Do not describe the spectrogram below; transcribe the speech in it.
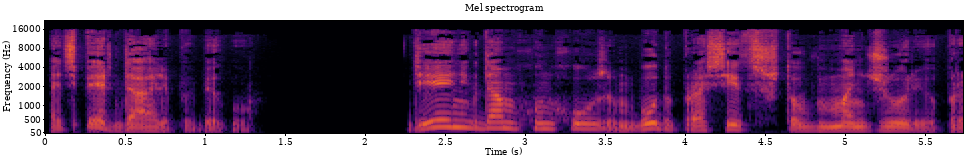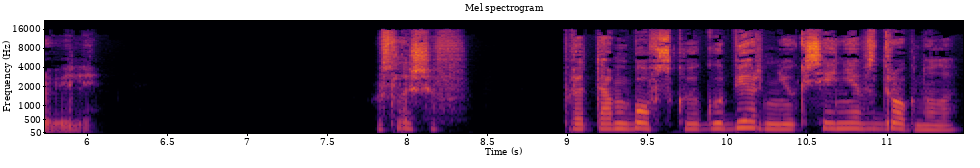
А теперь далее побегу. Денег дам хунхузам, буду проситься, чтоб в Маньчжурию провели. Услышав про Тамбовскую губернию, Ксения вздрогнула.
